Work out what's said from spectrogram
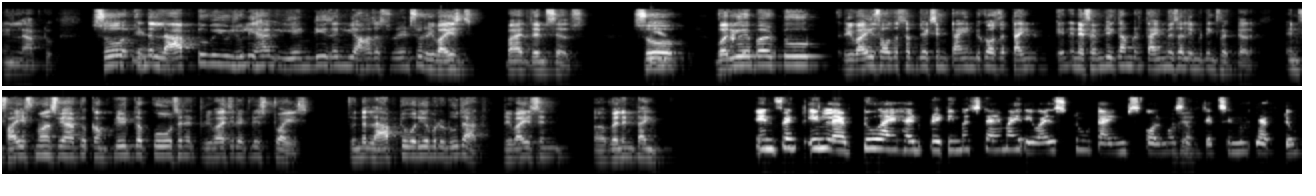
In lap two. So yeah. in the lap two, we usually have ENDs and we ask the students to revise by themselves. So yeah. were you able to revise all the subjects in time because the time in an FMG exam, the time is a limiting factor. In five months, we have to complete the course and revise it at least twice. So in the lap two, were you able to do that? Revise in uh, well in time? In fact, in lap two, I had pretty much time. I revised two times almost okay. subjects in lap two.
